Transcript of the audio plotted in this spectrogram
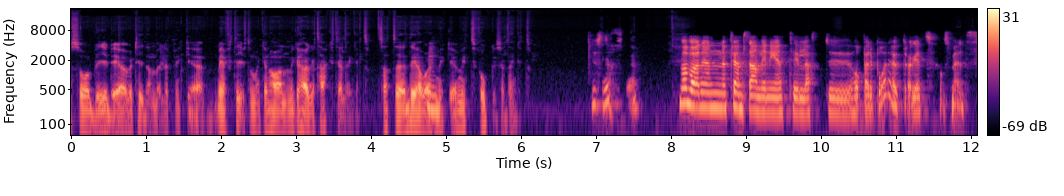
så blir det över tiden väldigt mycket mer effektivt och man kan ha en mycket högre takt helt enkelt. Så att, det har varit mm. mycket mitt fokus helt enkelt. Just det. Just det. Vad var den främsta anledningen till att du hoppade på det här uppdraget hos Meds?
